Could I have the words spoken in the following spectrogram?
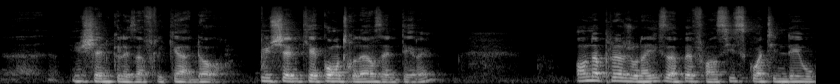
euh, une chaîne que les Africains adorent, une chaîne qui est contre leurs intérêts. On a pris un journaliste qui s'appelle Francis Kwatinde ou.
